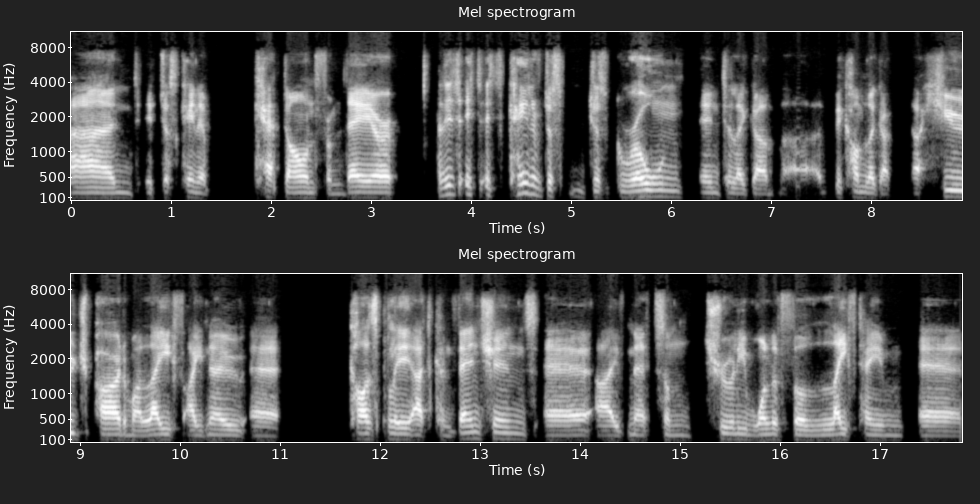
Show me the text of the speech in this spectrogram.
and it just kind of kept on from there. And it's it, it's kind of just just grown into like a uh, become like a, a huge part of my life. I now uh, cosplay at conventions. Uh, I've met some truly wonderful lifetime, uh,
